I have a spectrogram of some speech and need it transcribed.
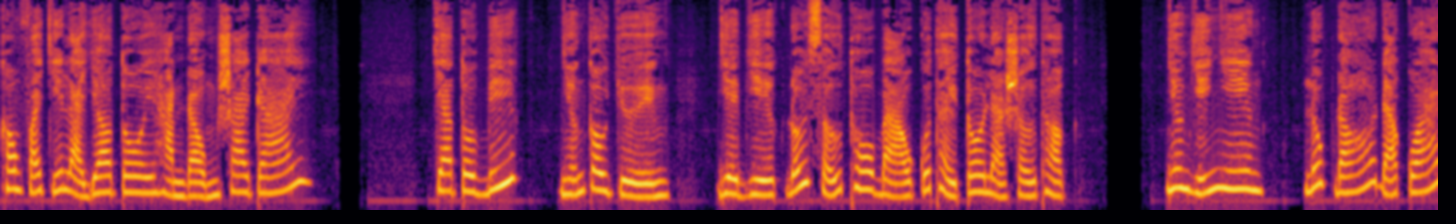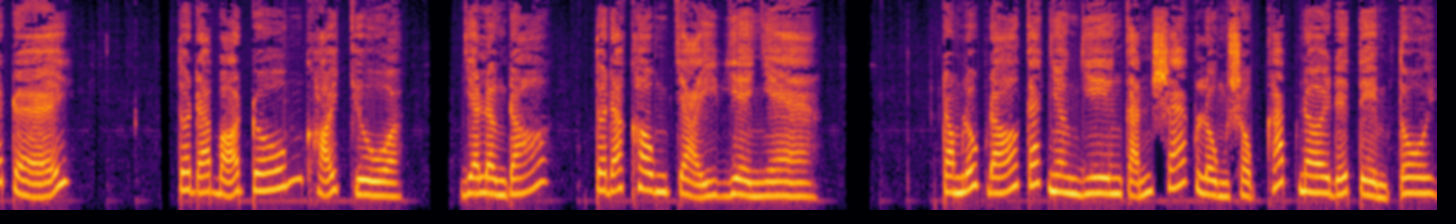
không phải chỉ là do tôi hành động sai trái. Cha tôi biết những câu chuyện về việc đối xử thô bạo của thầy tôi là sự thật. Nhưng dĩ nhiên, lúc đó đã quá trễ. Tôi đã bỏ trốn khỏi chùa và lần đó tôi đã không chạy về nhà. Trong lúc đó các nhân viên cảnh sát lùng sục khắp nơi để tìm tôi.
